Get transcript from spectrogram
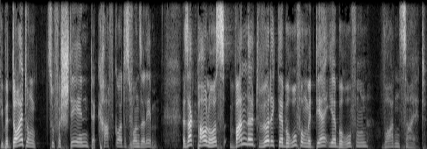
die Bedeutung zu verstehen der Kraft Gottes für unser Leben. Da sagt Paulus, wandelt würdig der Berufung, mit der ihr berufen worden seid.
